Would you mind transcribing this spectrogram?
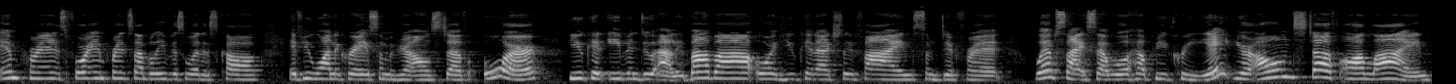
imprints, for imprints, I believe is what it's called, if you want to create some of your own stuff, or you could even do Alibaba, or you can actually find some different websites that will help you create your own stuff online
